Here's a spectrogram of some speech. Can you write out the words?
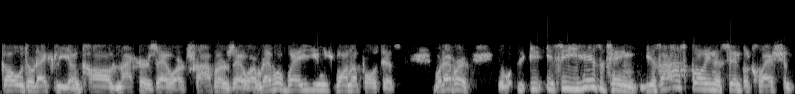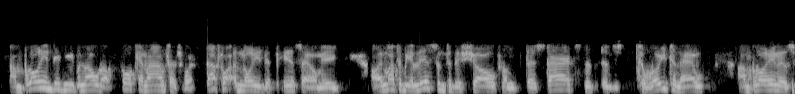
go directly and call knackers out or travellers out or whatever way you want to put this. Whatever. You, you see, here's the thing. You asked Brian a simple question, and Brian didn't even know the fucking answer to it. That's what annoyed the piss out of me. I'm meant to be listening to the show from the start to, to right to now. And Brian is,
